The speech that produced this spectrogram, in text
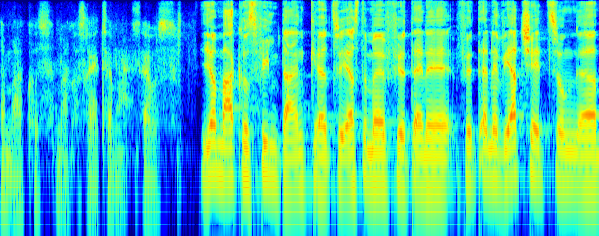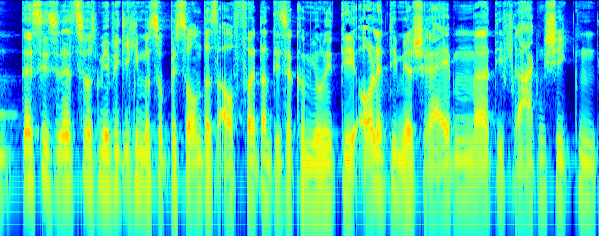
der Markus, Markus Reitzamer. Servus. Ja, Markus, vielen Dank. Zuerst einmal für deine, für deine Wertschätzung. Äh, das ist das, was mir wirklich immer so besonders auffällt an dieser Community. Alle, die mir schreiben, äh, die Fragen schicken,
